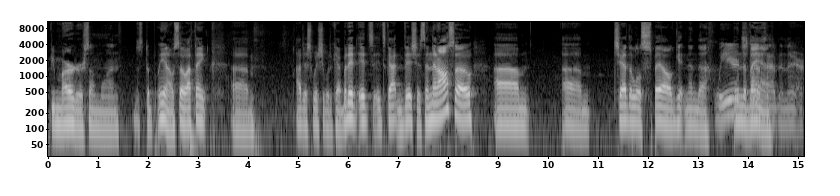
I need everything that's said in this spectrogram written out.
If you murder someone, Just to, you know, so I think um, I just wish it would have kept. But it, it's it's gotten vicious, and then also. Um, um, she had the little spell getting in the Weird in the stuff's van. happening there.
